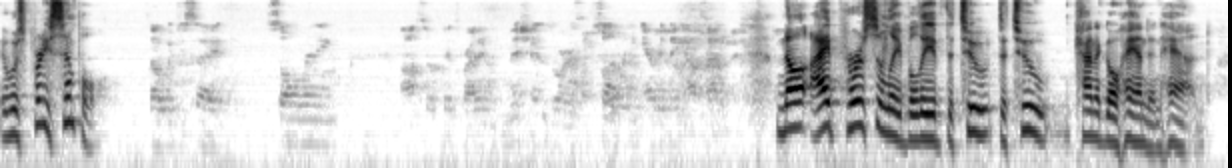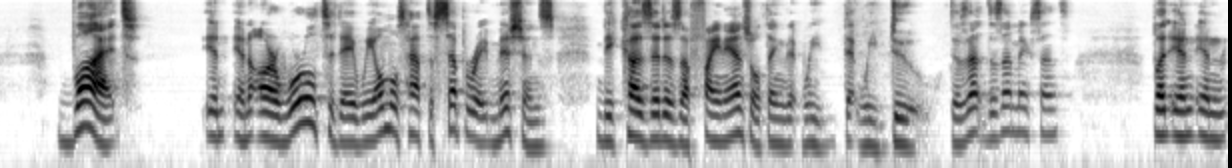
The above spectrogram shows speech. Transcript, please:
It was pretty simple. So would you say soul winning also fits right in with missions, or is soul winning everything outside of missions? No, I personally believe the two the two kind of go hand in hand. But in in our world today, we almost have to separate missions because it is a financial thing that we that we do. Does that does that make sense? But in in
